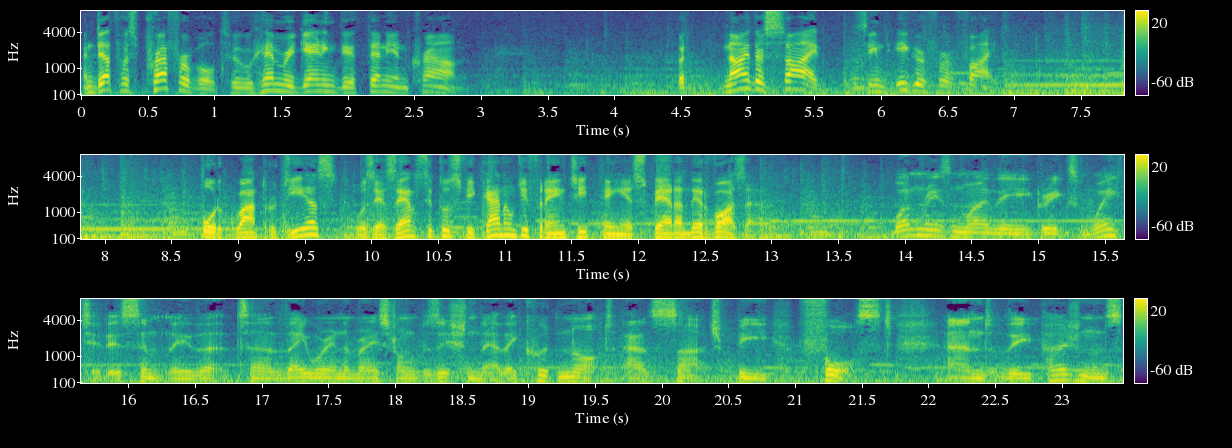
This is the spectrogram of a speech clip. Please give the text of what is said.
and death was preferable to him regaining the Athenian crown. But neither side seemed eager for a fight. Por quatro dias, os exércitos ficaram de frente em espera nervosa. One reason why the Greeks waited is simply that uh, they were in a very strong position there. They could not, as such, be forced. And the Persians,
